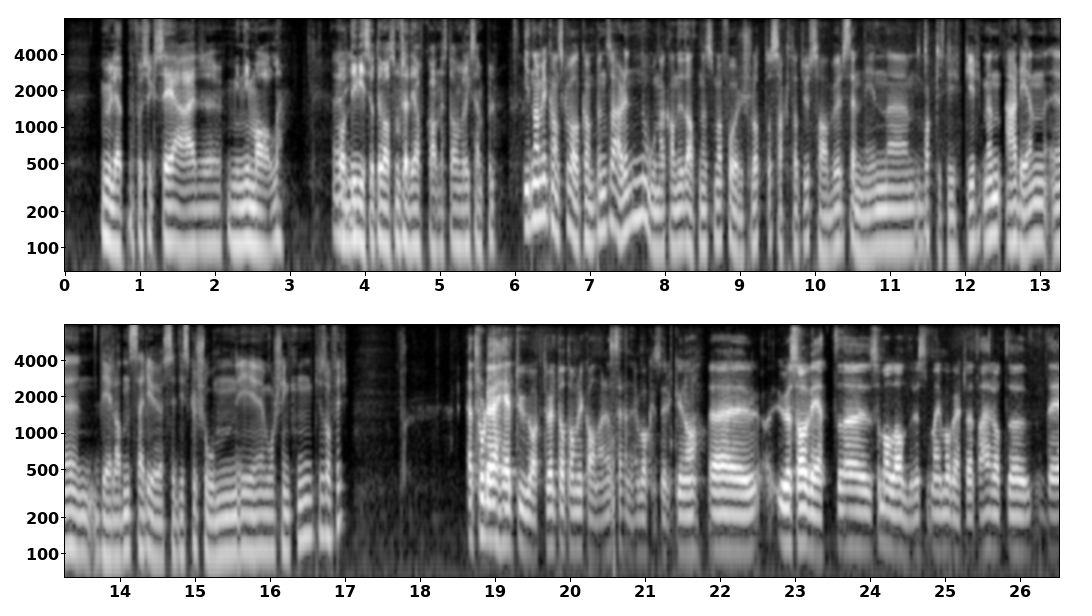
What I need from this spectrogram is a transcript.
mulighetene for suksess er eh, minimale. Og de viser jo til hva som skjedde i Afghanistan f.eks. I den amerikanske valgkampen så er det noen av kandidatene som har foreslått og sagt at USA bør sende inn uh, bakkestyrker. Men er det en del av den seriøse diskusjonen i Washington, Kristoffer? Jeg tror det er helt uaktuelt at amerikanerne sender bakkestyrker nå. USA vet, som alle andre som er involvert i dette, her, at det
